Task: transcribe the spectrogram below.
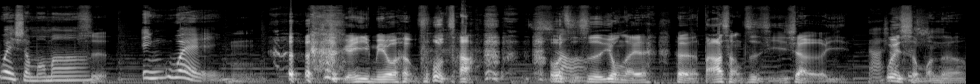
为什么吗？是，因为，嗯，原因没有很复杂，我只是用来呃打赏自己一下而已。为什么呢？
